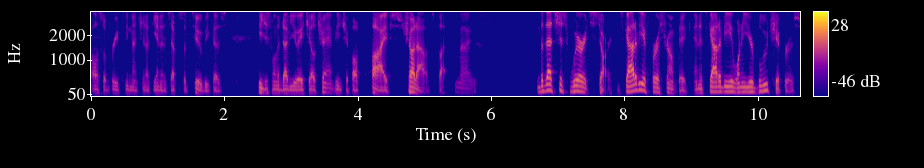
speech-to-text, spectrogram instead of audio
also briefly mention at the end of this episode too, because he just won the WHL championship off five shutouts. But Nice. but that's just where it starts. It's got to be a first round pick, and it's got to be one of your blue chippers,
